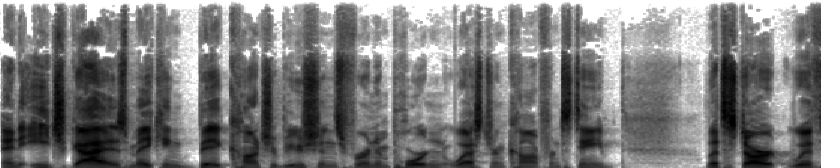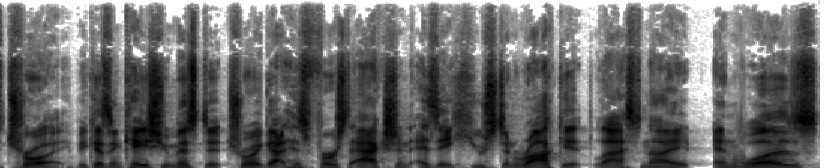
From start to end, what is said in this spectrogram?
and each guy is making big contributions for an important Western Conference team. Let's start with Troy, because in case you missed it, Troy got his first action as a Houston Rocket last night and was,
